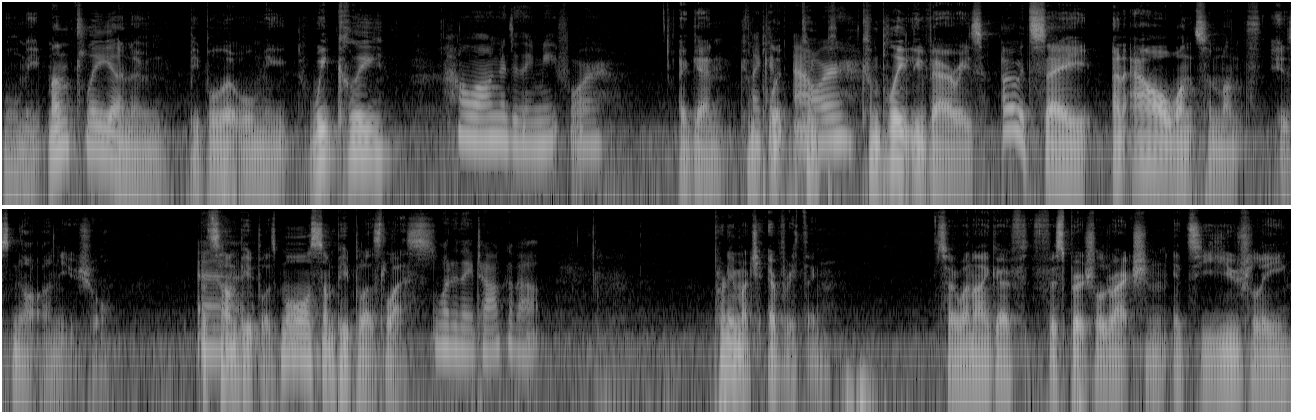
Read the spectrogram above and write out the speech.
will meet monthly. I know people that will meet weekly. How long do they meet for? Again, Like an com- hour? completely varies. I would say an hour once a month is not unusual. But some Uh, people it's more, some people it's less. What do they talk about? Pretty much everything. So when I go f- for spiritual direction, it's usually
